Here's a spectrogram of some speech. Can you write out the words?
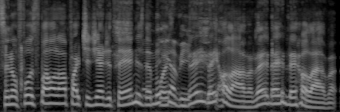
se não fosse para rolar uma partidinha de tênis, depois nem, nem, rolava, nem, nem, nem rolava.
